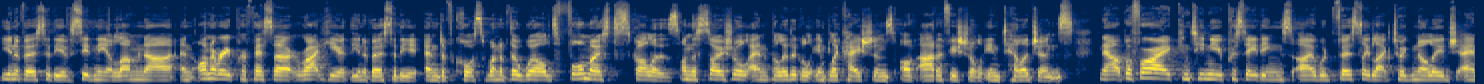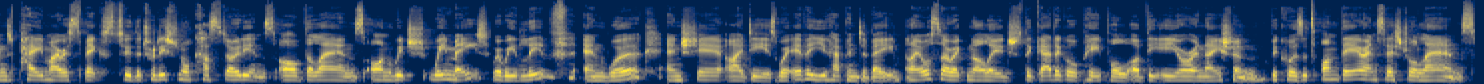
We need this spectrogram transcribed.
University of Sydney alumna, an honorary professor right here at the university, and of course, one of the world's foremost scholars on the social and political implications of artificial intelligence. Now, before I continue proceedings, I would firstly like to acknowledge and pay my respects to the traditional custodians of the lands on which we meet, where we live and work and share ideas, wherever you happen to be. And I also acknowledge the Gadigal people of the Eora Eora Nation because it's on their ancestral lands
